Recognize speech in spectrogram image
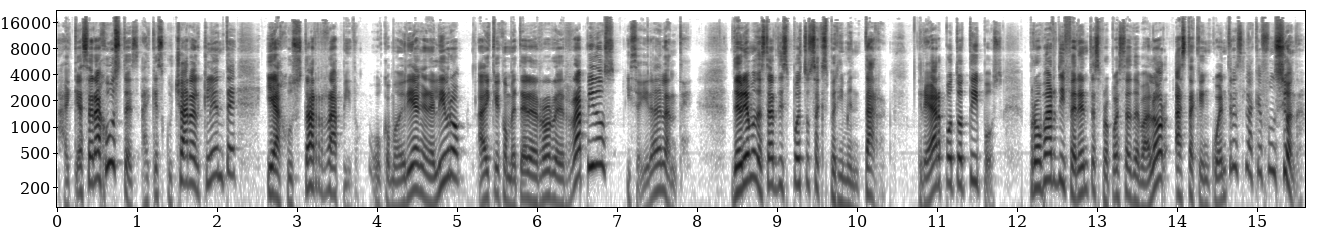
hay que hacer ajustes, hay que escuchar al cliente y ajustar rápido. O como dirían en el libro, hay que cometer errores rápidos y seguir adelante. Deberíamos de estar dispuestos a experimentar, crear prototipos, probar diferentes propuestas de valor hasta que encuentres la que funciona.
